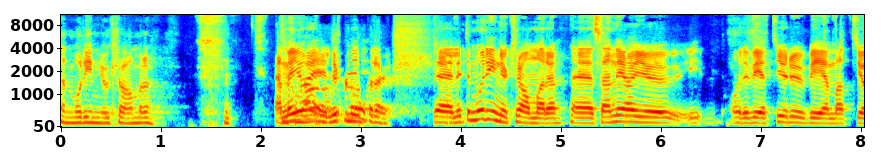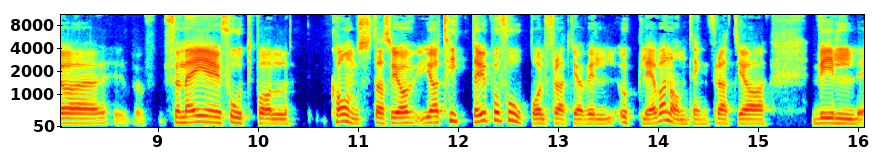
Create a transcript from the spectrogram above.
en Mourinho-kramare? Ja, men jag, är lite, jag är lite Mourinho-kramare. Eh, sen är jag ju, och det vet ju du VM, att jag, för mig är ju fotboll konst. Alltså jag, jag tittar ju på fotboll för att jag vill uppleva någonting, för att jag vill eh,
